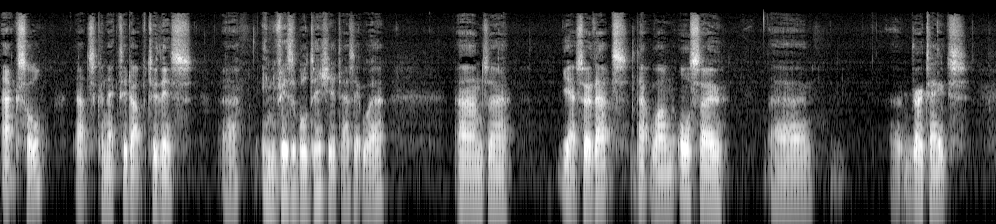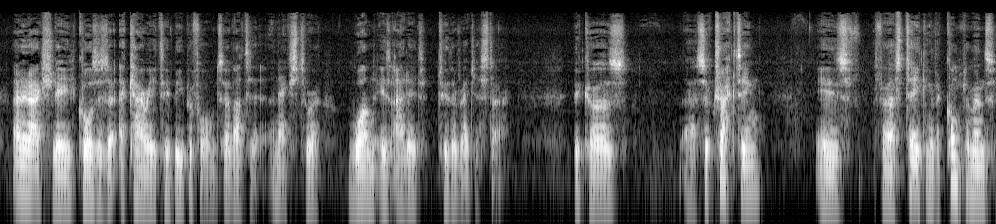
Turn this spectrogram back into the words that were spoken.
axle that's connected up to this uh, invisible digit, as it were. And uh, yeah, so that's that one also uh, rotates, and it actually causes a, a carry to be performed. So that's an extra one is added to the register because uh, subtracting is first taking the complement,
